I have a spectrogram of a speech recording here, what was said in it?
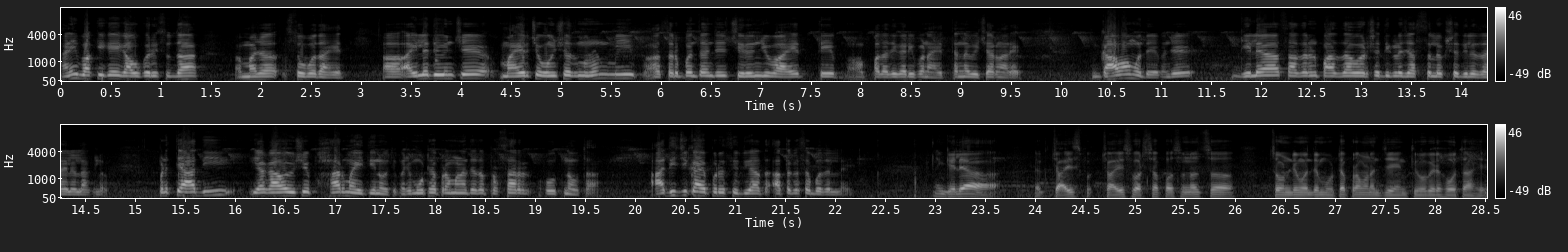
आणि बाकी काही गावकरीसुद्धा माझ्या सोबत आहेत. अ, अहिल्यादेवींचे माहेरचे वंशज म्हणून मी सरपंचांचे चिरंजीव आहेत ते पदाधिकारी पण आहेत. त्यांना विचारणार आहे. गावामध्ये म्हणजे गेल्या साधारण पाच दहा वर्ष तिकडे जास्त लक्ष दिलं जायला लागलं. पण त्याआधी या गावाविषयी फार माहिती नव्हती. म्हणजे मोठ्या प्रमाणात त्याचा प्रसार होत नव्हता. आधीची काय परिस्थिती आता आता कसं बदललं आहे गेल्या चाळीस चाळीस वर्षापासूनच चौंडीमध्ये मोठ्या प्रमाणात जयंती वगैरे होत आहे.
